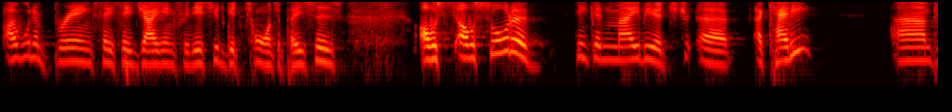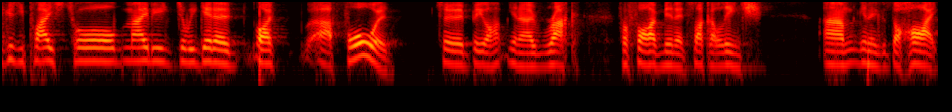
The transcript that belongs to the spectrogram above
I wouldn't bring CCJ in for this. You'd get torn to pieces. I was, I was sort of thinking maybe a, uh, a caddy, um, because he plays tall. Maybe do we get a like a forward to be, you know, ruck for five minutes like a Lynch, Um, you know, the height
